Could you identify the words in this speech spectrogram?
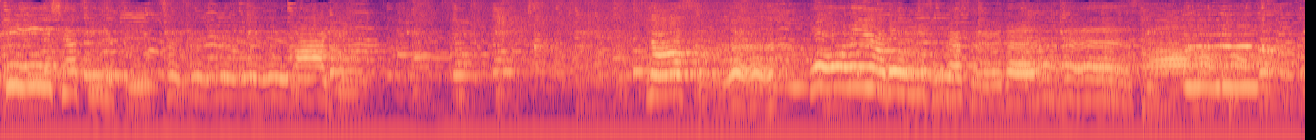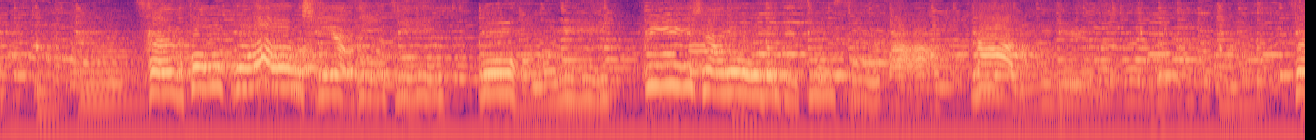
天下天子走马云。那时我俩同坐在船头上，乘风破浪向前进。我和你飞向我们的新世界，哪里有？真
